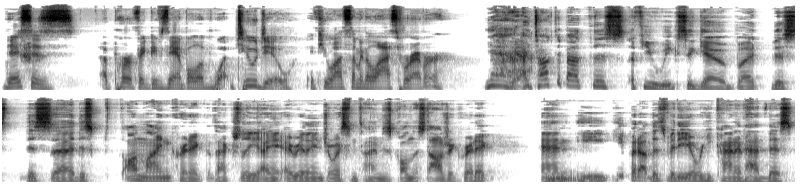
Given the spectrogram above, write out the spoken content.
This is a perfect example of what to do if you want something to last forever. Yeah, Yeah. I talked about this a few weeks ago, but this this uh, this online critic that's actually I, I really enjoy sometimes is called Nostalgia Critic, and mm-hmm. he he put out this video where he kind of had this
